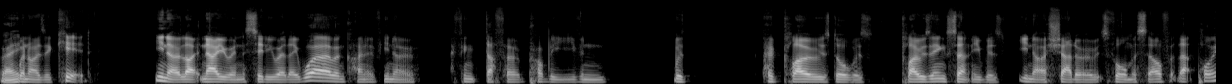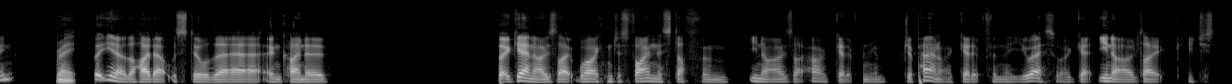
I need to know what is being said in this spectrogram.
right. when I was a kid. You know, like now you're in the city where they were, and kind of you know, I think Duffer probably even was had closed or was closing. Certainly was you know a shadow of its former self at that point. right. But you know, the hideout was still there, and kind of. But again, I was like, well, I can just find this stuff from you know. I was like, oh, I get it from Japan, or I get it from the US, or I get you know, I was like, you just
